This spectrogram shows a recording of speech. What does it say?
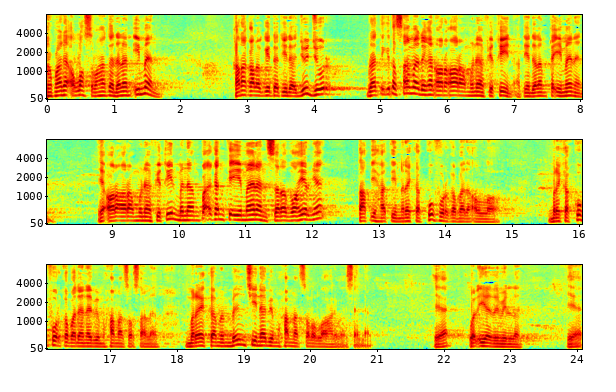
kepada Allah Subhanahu wa dalam iman. Karena kalau kita tidak jujur, berarti kita sama dengan orang-orang munafikin, artinya dalam keimanan. Ya orang-orang munafikin menampakkan keimanan secara zahirnya tapi hati mereka kufur kepada Allah. Mereka kufur kepada Nabi Muhammad SAW. Mereka membenci Nabi Muhammad SAW. Ya, wal billah. Ya,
